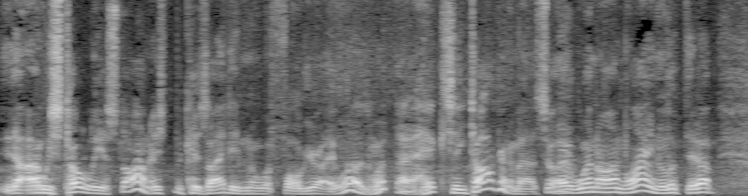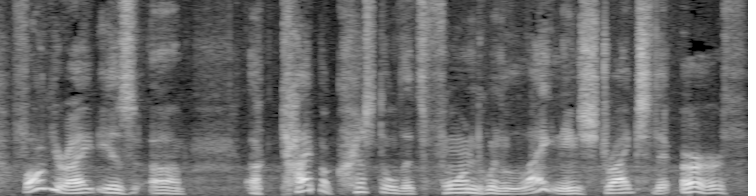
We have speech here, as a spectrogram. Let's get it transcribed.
yeah, I was totally astonished because I didn't know what fulgurite was. What the heck's he talking about? So I went online and looked it up. Fulgurite is uh, a type of crystal that's formed when lightning strikes the earth,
